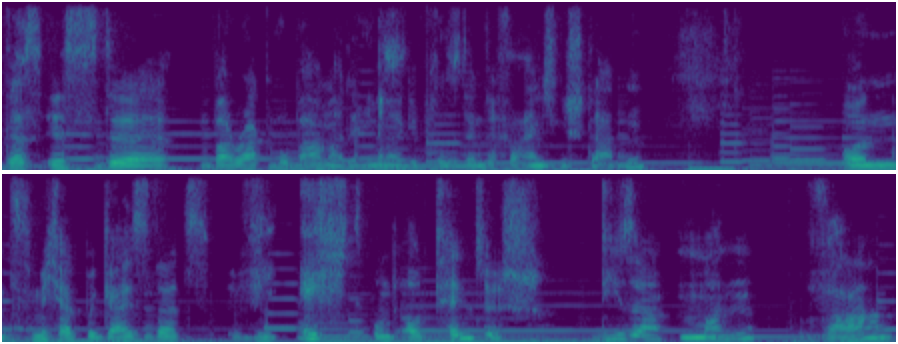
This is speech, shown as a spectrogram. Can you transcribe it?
Das ist äh, Barack Obama, der ehemalige Präsident der Vereinigten Staaten. Und mich hat begeistert, wie echt und authentisch dieser Mann war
